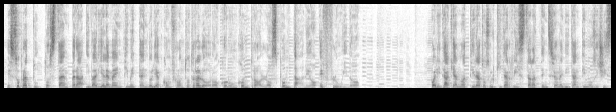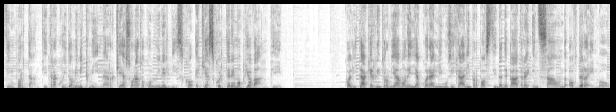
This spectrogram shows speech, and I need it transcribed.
E soprattutto stempera i vari elementi mettendoli a confronto tra loro con un controllo spontaneo e fluido qualità che hanno attirato sul chitarrista l'attenzione di tanti musicisti importanti, tra cui Dominic Miller, che ha suonato con lui nel disco e che ascolteremo più avanti. Qualità che ritroviamo negli acquerelli musicali proposti da De Patre in Sound of the Rainbow.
